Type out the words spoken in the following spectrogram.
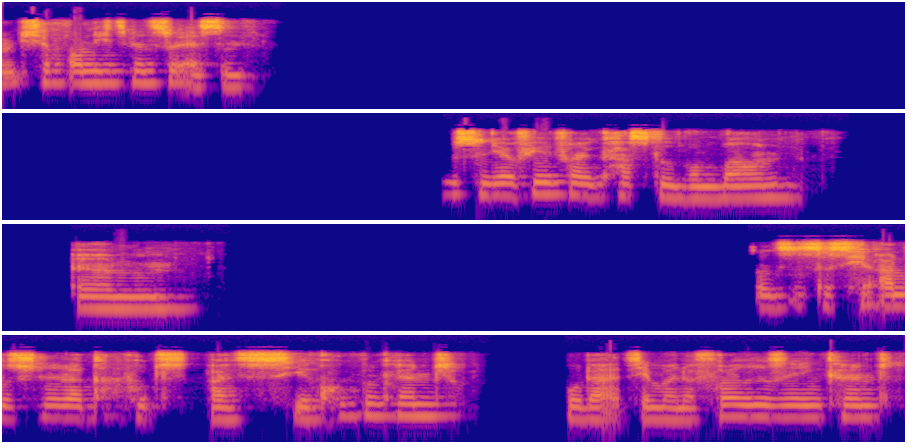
Und ich habe auch nichts mehr zu essen. Wir müssen hier auf jeden Fall einen Kasten rumbauen. Ähm, sonst ist das hier alles schneller kaputt, als ihr gucken könnt. Oder als ihr meine Folge sehen könnt.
